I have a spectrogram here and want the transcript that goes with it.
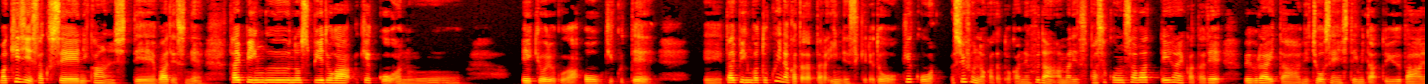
まあ、記事作成に関してはですね、タイピングのスピードが結構、あの影響力が大きくて、えー、タイピングが得意な方だったらいいんですけれど、結構主婦の方とかね、普段あまりパソコン触っていない方で、ウェブライターに挑戦してみたという場合、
